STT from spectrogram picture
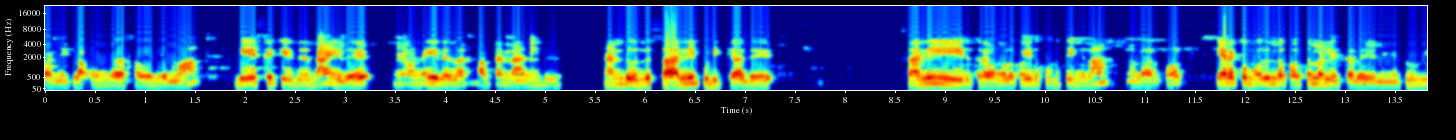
பண்ணிக்கலாம். உங்க சௌரியம்லாம். பேசிக் இதுதான் இது. இன்னொன்னு இதெல்லாம் சாப்பிட்டா நண்டு நண்டு வந்து சளி பிடிக்காது. சளி இருக்கிறவங்களுக்கும் இது கொடுத்தீங்கன்னா நல்லா இருக்கும். இறக்கும் போது இந்த கொத்தமல்லி தலையை நீங்க தூவி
